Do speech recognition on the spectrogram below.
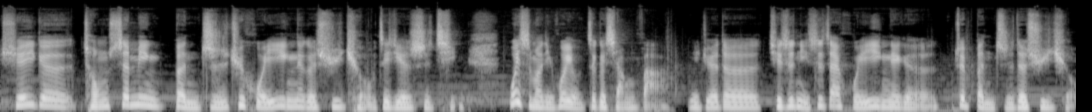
学一个从生命本质去回应那个需求这件事情，为什么你会有这个想法？你觉得其实你是在回应那个最本质的需求？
